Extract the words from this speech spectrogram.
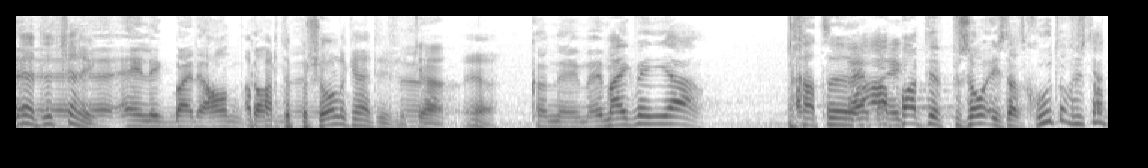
ja, dat zeg ik. Uh, eigenlijk bij de hand Aparte kan, persoonlijkheid is het. ja. kan nemen. Maar ik weet niet, ja... Gaat, uh, ja, aparte persoon, is dat goed of is dat...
